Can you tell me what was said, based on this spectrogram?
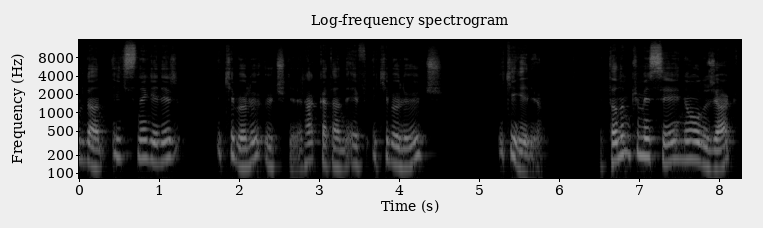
Buradan x ne gelir? 2 bölü 3 gelir. Hakikaten de f 2 bölü 3 2 geliyor. E, tanım kümesi ne olacak?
